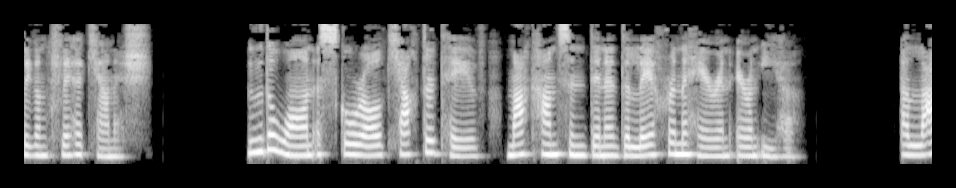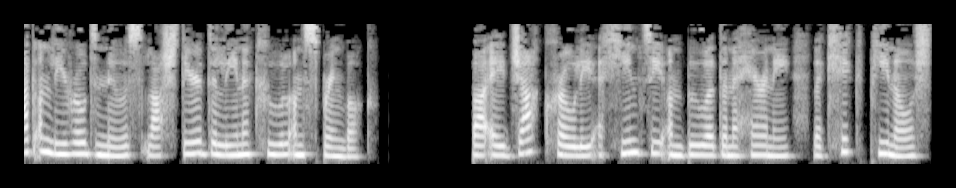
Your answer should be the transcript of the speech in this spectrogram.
chuig an cluiche ceannais. Úd amháin is scóráil ceachtar taobh mac Hansen duine de léchra na hÉireann ar an oíche. A lag an líród nús leistír de lína cúil an Springbok. Ba é Jack Crowley a chiintí an bua de na hhéirní le cic pinóis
